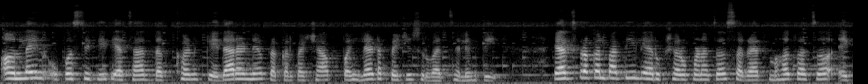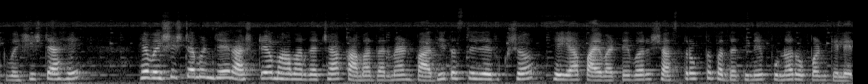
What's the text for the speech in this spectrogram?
ऑनलाईन उपस्थितीत याचा दख्खन केदारण्य प्रकल्पाच्या पहिल्या टप्प्याची सुरुवात झाली होती. याच प्रकल्पातील या वृक्षारोपणाचं सगळ्यात महत्त्वाचं एक वैशिष्ट्य आहे. हे वैशिष्ट्य म्हणजे राष्ट्रीय महामार्गाच्या कामादरम्यान बाधित असलेले वृक्ष हे या पायवाटेवर शास्त्रोक्त पद्धतीने पुनरोपण केलेत.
